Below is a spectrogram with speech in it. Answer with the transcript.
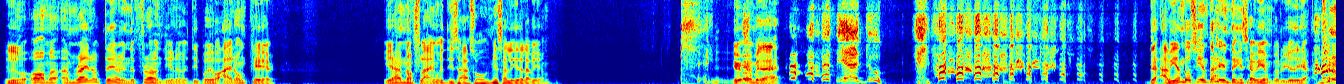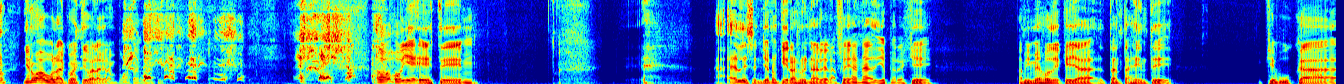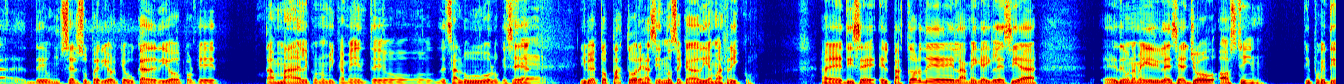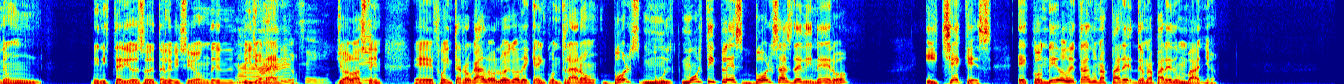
Y le digo, oh, I'm right up there in the front, you know. El tipo dijo, I don't care. Y I'm not flying with this asshole. Y me salí del avión. You remember that? Yeah, dude. De- habían 200 gente en ese avión, pero yo dije, yo no, yo no voy a volar con este hijo de la gran puta. O- oye, este. ah, Listen, yo no quiero arruinarle la fe a nadie, pero es que a mí me jode que haya tanta gente que busca de un ser superior, que busca de Dios porque está mal económicamente o, o de salud o lo que sea. Sí. Y veo estos pastores haciéndose cada día más ricos. Eh, dice, el pastor de la mega iglesia, eh, de una mega iglesia, Joel Austin, tipo que tiene un ministerio de eso de televisión del Ah, millonario. sí. Joel Austin eh, fue interrogado luego de que encontraron bols- múltiples bolsas de dinero y cheques escondidos detrás de una pared de, una pared de un baño.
